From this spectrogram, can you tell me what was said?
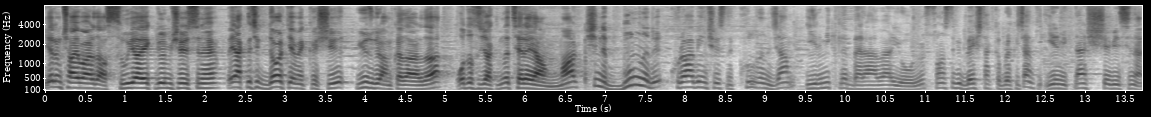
Yarım çay bardağı sıvı yağ ekliyorum içerisine ve yaklaşık 4 yemek kaşığı 100 gram kadar da oda sıcaklığında tereyağım var. Şimdi bunları kurabiyenin içerisinde kullanacağım. İrmikle beraber yoğuruyoruz. Sonrasında bir 5 dakika bırakacağım ki irmikler şişebilsinler.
